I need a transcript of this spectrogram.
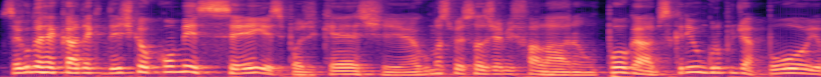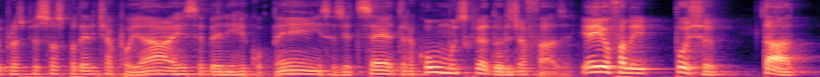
O segundo recado é que desde que eu comecei esse podcast, algumas pessoas já me falaram: pô, Gabs, cria um grupo de apoio para as pessoas poderem te apoiar, receberem recompensas, etc., como muitos criadores já fazem. E aí eu falei: poxa, tá,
